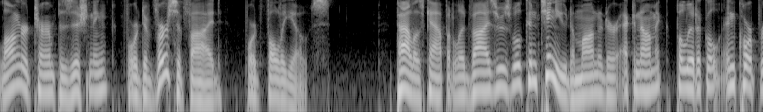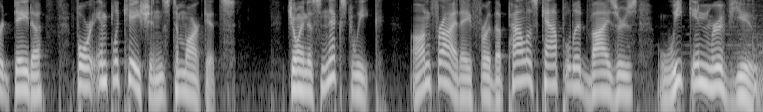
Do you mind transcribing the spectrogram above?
longer term positioning for diversified portfolios. Pallas Capital Advisors will continue to monitor economic, political, and corporate data for implications to markets. Join us next week on Friday for the Pallas Capital Advisors Week in Review.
